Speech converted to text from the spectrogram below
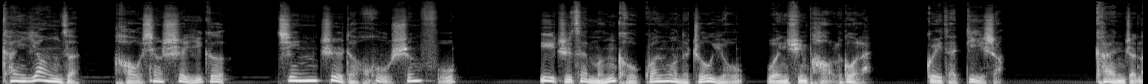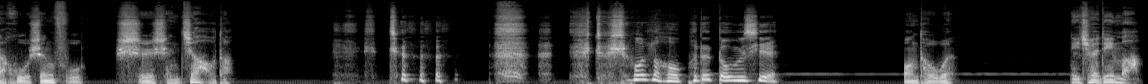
看样子好像是一个精致的护身符。一直在门口观望的周游闻讯跑了过来，跪在地上，看着那护身符，失声叫道。这，这是我老婆的东西。王头问：“你确定吗？”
